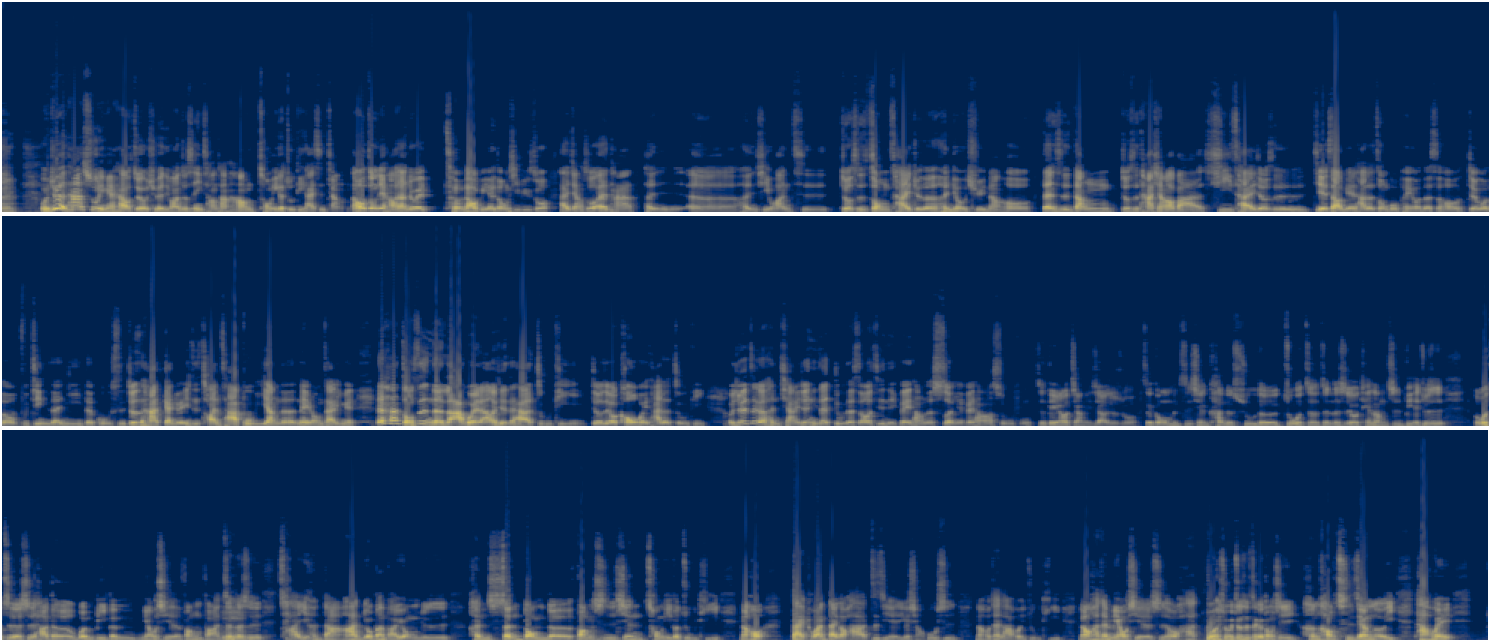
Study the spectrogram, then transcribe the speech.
我觉得他书里面还有最有趣的地方，就是你常常他好像从一个主题开始讲，然后中间好像就会。扯到别的东西，比如说还讲说，哎、欸，他很呃很喜欢吃就是中菜，觉得很有趣。嗯、然后，但是当就是他想要把西菜就是介绍给他的中国朋友的时候，结果都不尽人意的故事，就是他感觉一直穿插不一样的内容在里面，但他总是能拉回来，而且在他的主题就是又扣回他的主题。我觉得这个很强，也就是你在读的时候，其实你非常的顺，也非常的舒服。这点要讲一下，就是说这跟我们之前看的书的作者真的是有天壤之别。就是我指的是他的文笔跟描写的方法，真的是差异很大。嗯、他有办法用就是很生动的方式，先从一个主题，然后带突然带到他自己的一个小故事，然后再拉回主题。然后他在描写的时候，他不会说就是这个东西很好吃这样而已，他会。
